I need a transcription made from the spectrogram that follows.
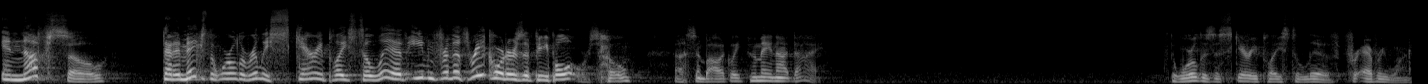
Enough so that it makes the world a really scary place to live, even for the three quarters of people, or so, uh, symbolically, who may not die. The world is a scary place to live for everyone.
